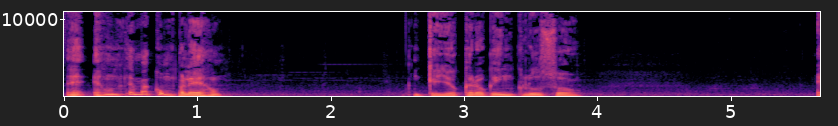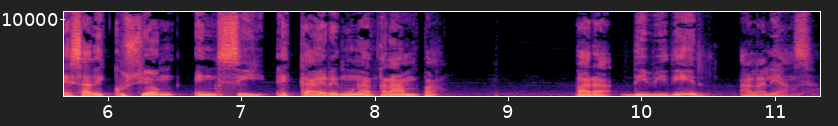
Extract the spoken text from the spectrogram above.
Es, es un tema complejo que yo creo que incluso esa discusión en sí es caer en una trampa para dividir a la alianza.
